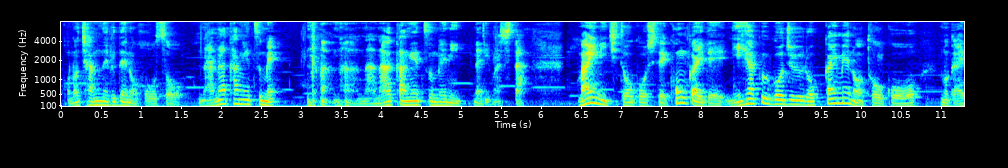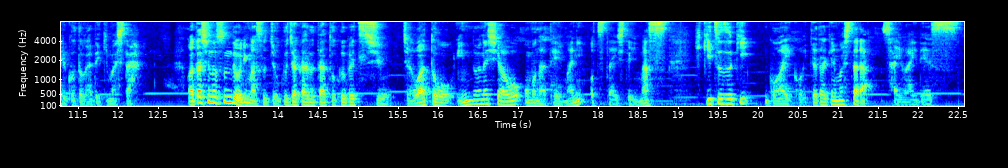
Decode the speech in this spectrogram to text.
このチャンネルでの放送7ヶ月目7ヶ月目になりました。毎日投稿して今回で256回目の投稿を迎えることができました。私の住んでおりますジョクジャカルタ特別州ジャワ島インドネシアを主なテーマにお伝えしています。引き続きご愛顧いただけましたら幸いです。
